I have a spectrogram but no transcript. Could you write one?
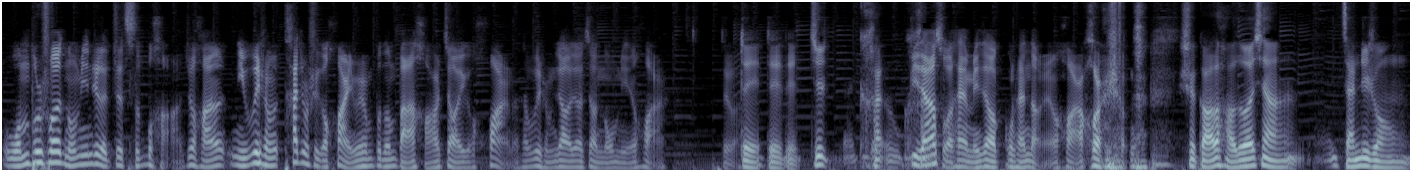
我们不是说农民这个这词不好，就好像你为什么他就是一个画，你为什么不能把它好好叫一个画呢？他为什么叫要叫农民画，对吧？对对对，就还毕加索他也没叫共产党员画或者什么，是搞了好多像。咱这种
